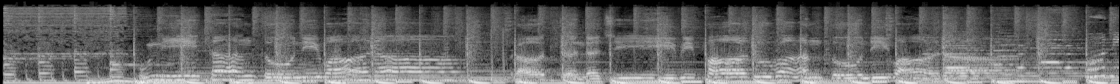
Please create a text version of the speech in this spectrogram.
ప్రార్థన జీవి పాదువ అంతో నివారా పునీత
